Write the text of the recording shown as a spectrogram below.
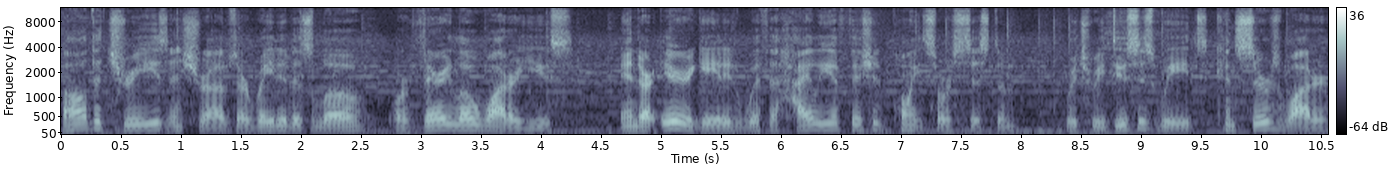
All the trees and shrubs are rated as low or very low water use and are irrigated with a highly efficient point source system which reduces weeds, conserves water,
